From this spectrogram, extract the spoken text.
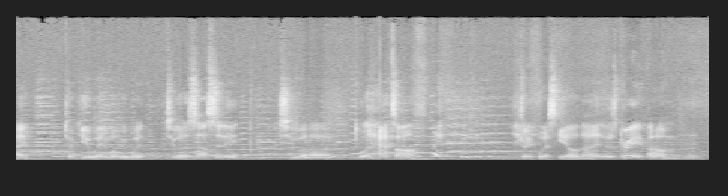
I took you away. What we went to uh, South City to uh, went hats off. Drank whiskey all night. It was great. Um,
